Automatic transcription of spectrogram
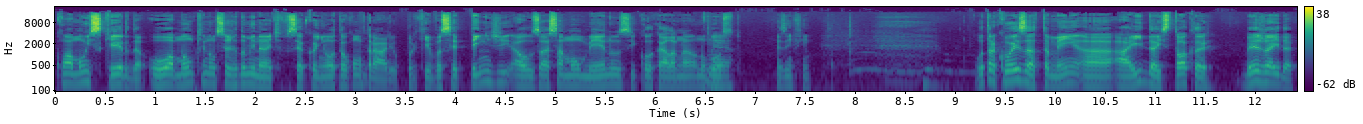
com a mão esquerda, ou a mão que não seja dominante, você é canhoto ao contrário, porque você tende a usar essa mão menos e colocar ela no, no é. rosto. Mas enfim. Outra coisa também, a, a Ida Stockler, beijo Aida,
